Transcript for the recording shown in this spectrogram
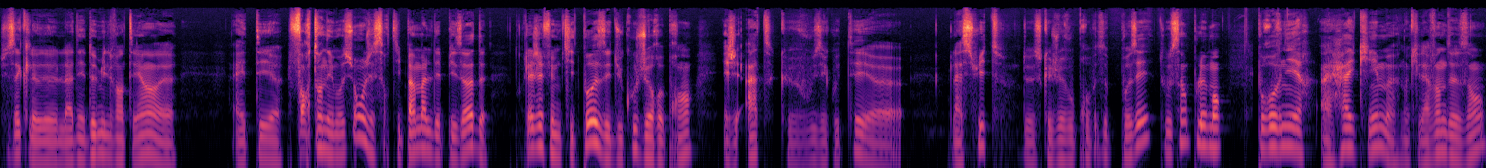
Je sais que l'année 2021 euh, a été euh, forte en émotion. J'ai sorti pas mal d'épisodes. Donc là, j'ai fait une petite pause et du coup, je reprends. Et j'ai hâte que vous écoutez euh, la suite de ce que je vais vous proposer, tout simplement. Pour revenir à Hakim, donc il a 22 ans,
